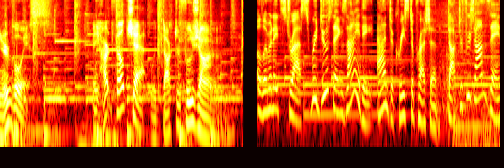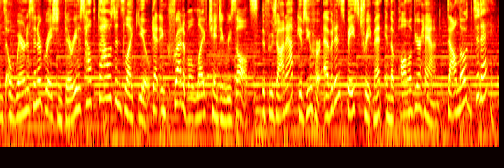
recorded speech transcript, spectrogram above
Inner Voice, a heartfelt chat with Dr. Foojan. Eliminate stress, reduce anxiety, and decrease depression. Dr. Foojan Zeine's awareness integration theory has helped thousands like you get incredible life changing results. The Foojan app gives you her evidence based treatment in the palm of your hand. Download today.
